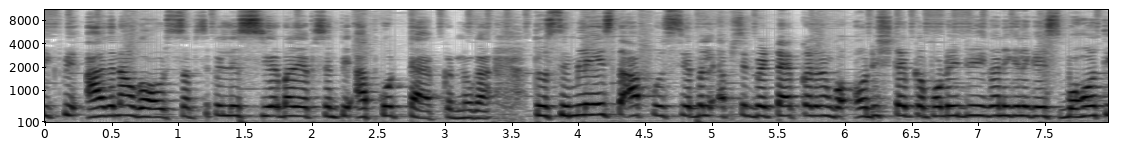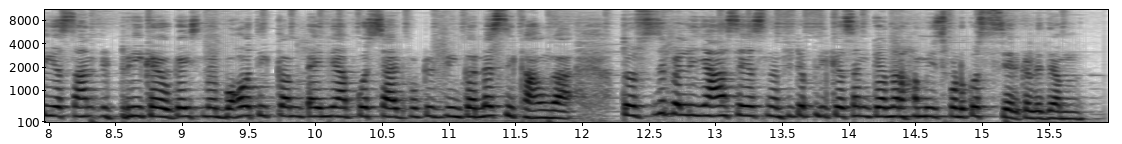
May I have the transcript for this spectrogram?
पिक पे आ जाना होगा और सबसे पहले शेयर वाले ऑप्शन पे आपको टैप करना होगा। तो सिमिलर गाइस तो आपको शेयर वाले ऑप्शन पे टैप करना होगा और इस टाइप का फ़ोटो एडिटिंग करने के लिए गाइस बहुत ही आसान ट्रिक है गाइस मैं बहुत ही कम टाइम में आपको साइड फ़ोटो एडिटिंग करना सिखाऊँगा। तो सबसे पहले यहाँ से स्नैपचीट एप्लीकेशन के अंदर हम इस फ़ोटो को शेयर कर लेते हैं।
